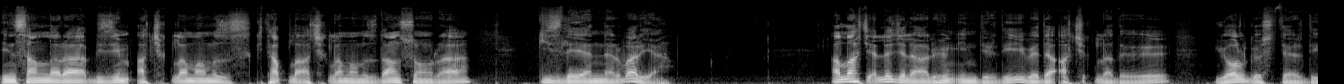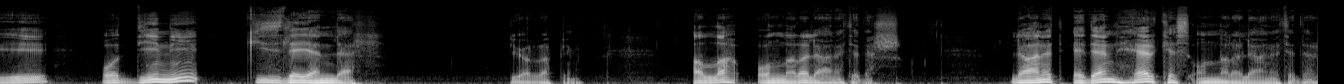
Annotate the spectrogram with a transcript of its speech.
insanlara bizim açıklamamız, kitapla açıklamamızdan sonra gizleyenler var ya, Allah Celle Celaluhu'nun indirdiği ve de açıkladığı, yol gösterdiği o dini gizleyenler diyor Rabbim. Allah onlara lanet eder. Lanet eden herkes onlara lanet eder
